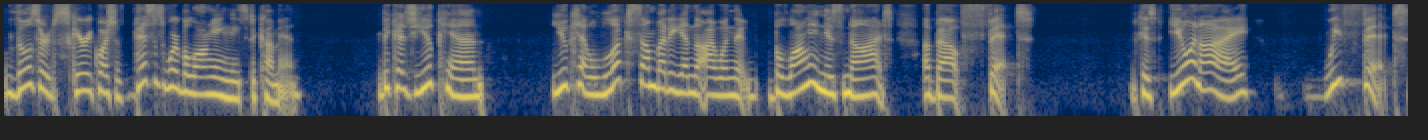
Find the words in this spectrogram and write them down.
those are scary questions. This is where belonging needs to come in. Because you can you can look somebody in the eye when the belonging is not about fit. Because you and I, we fit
